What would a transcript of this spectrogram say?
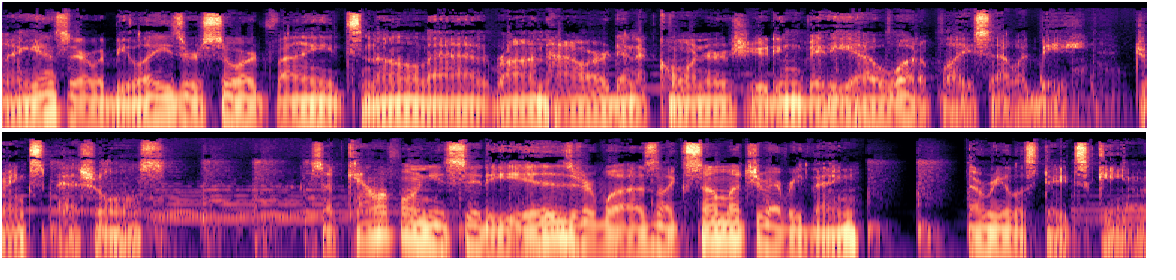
I guess there would be laser sword fights and all that. Ron Howard in a corner shooting video. What a place that would be. Drink specials. So California City is or was, like so much of everything, a real estate scheme.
